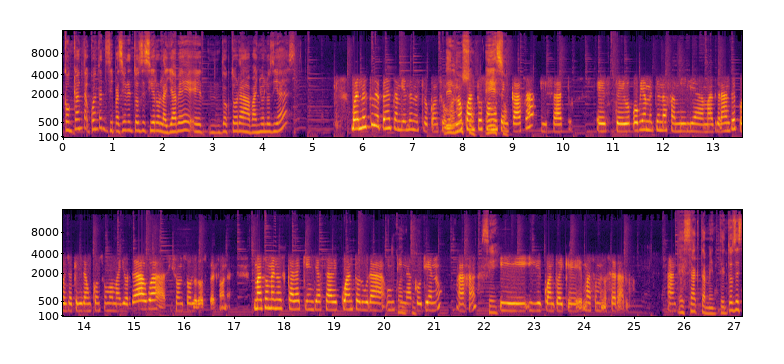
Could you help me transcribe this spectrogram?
con cuánta, cuánta, anticipación entonces cierro la llave, eh, doctora Bañuelos Díaz? Bueno, esto depende también de nuestro consumo, ¿no? ¿Cuántos somos en casa? Exacto. Este, obviamente una familia más grande pues requerirá un consumo mayor de agua, si son solo dos personas. Más o menos cada quien ya sabe cuánto dura un tinaco lleno Ajá. Sí. Y, cuánto hay que más o menos cerrarlo. Exactamente. Entonces,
